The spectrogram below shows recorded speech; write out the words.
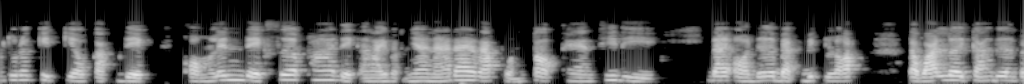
ำธุรกิจเกี่ยวกับเด็ก ของเล่นเด็กเสื้อผ้าเด็กอะไรแบบนี้นะ ได้รับผลตอบแทนที่ดี ได้ออเดอร์แบบบิ๊กล็อตแต่ว่าเลยกลางเดือนไป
